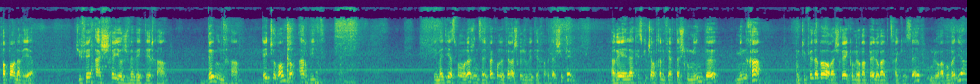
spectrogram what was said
trois pas en arrière, tu fais Ashrei Yoshvevetecha, de Mincha, et tu rentres dans Arvit. Il m'a dit à ce moment-là, je ne savais pas qu'on devait faire Ashrei Yoshvevetecha. Vada Sheken. Là, qu'est-ce que tu es en train de faire? Tashlumin de Mincha. Donc tu fais d'abord Ashrei, comme le rappelle le Rav Tzrak Yosef ou le Rav Ovadia.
